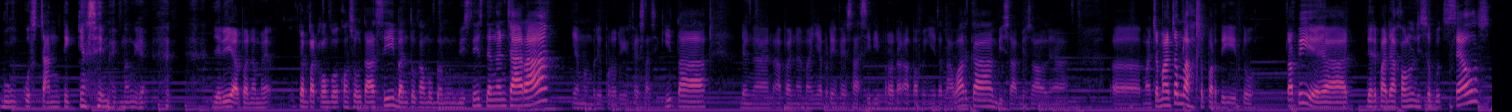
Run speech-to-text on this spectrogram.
bungkus cantiknya sih memang ya. Jadi apa namanya? tempat konsultasi bantu kamu bangun bisnis dengan cara yang memberi produk investasi kita dengan apa namanya berinvestasi di produk apa pun yang kita tawarkan bisa misalnya uh, macam-macam lah seperti itu tapi ya daripada kalau disebut sales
